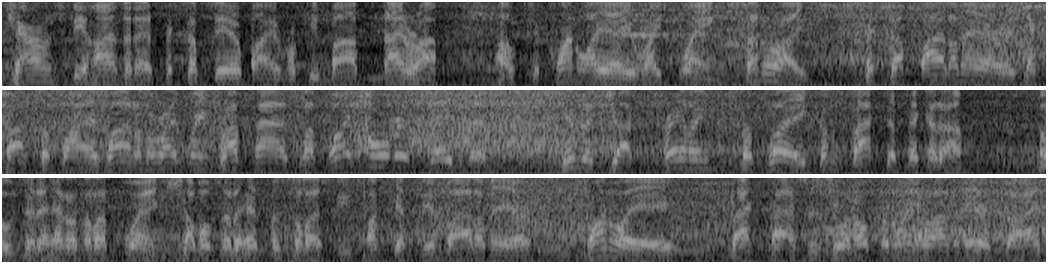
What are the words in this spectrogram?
Caroms behind the net. Picked up there by rookie Bob Nyrop. Out to Cournoyer, right wing. Center ice. Picked up by Lemaire. Is across the Flyers line on the right wing. Drop pass. LaPointe overskates it. Kindrachuk trailing the play. Comes back to pick it up. Moves it ahead on the left wing. Shovels it ahead for Saleski. Puck kept in by Lemaire. Cournoyer back passes to an open wing along the near side.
